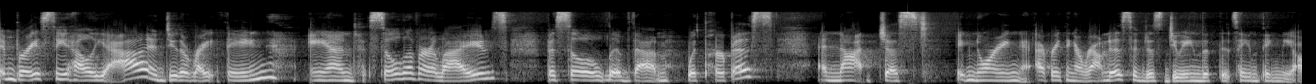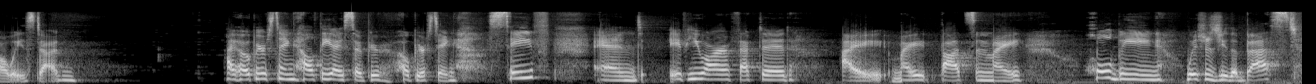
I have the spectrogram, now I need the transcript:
embrace the hell yeah and do the right thing and still live our lives, but still live them with purpose and not just ignoring everything around us and just doing the, the same thing we always done. I hope you're staying healthy. I hope you're, hope you're staying safe. And if you are affected, I my thoughts and my whole being wishes you the best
